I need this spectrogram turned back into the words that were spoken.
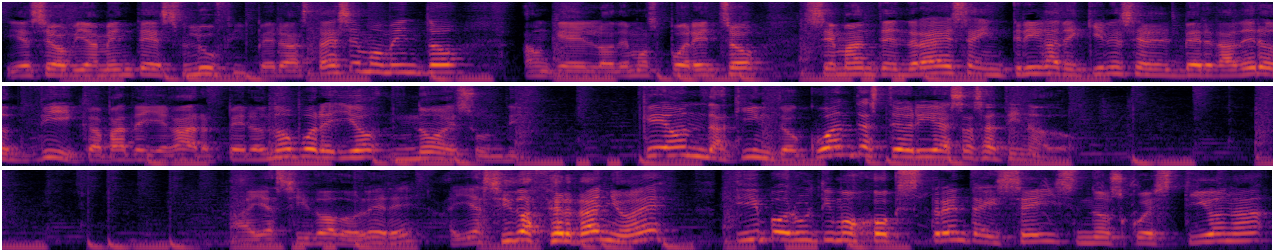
Y ese obviamente es Luffy, pero hasta ese momento, aunque lo demos por hecho, se mantendrá esa intriga de quién es el verdadero D capaz de llegar, pero no por ello no es un D. ¿Qué onda, Quinto? ¿Cuántas teorías has atinado? Ahí ha sido a doler, ¿eh? Ahí ha sido a hacer daño, ¿eh? Y por último, Hawks36 nos cuestiona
